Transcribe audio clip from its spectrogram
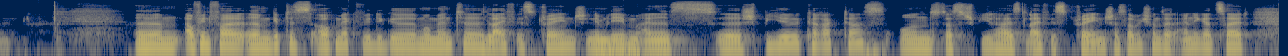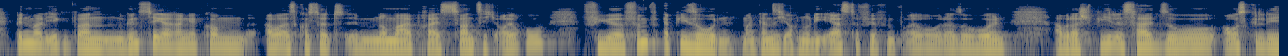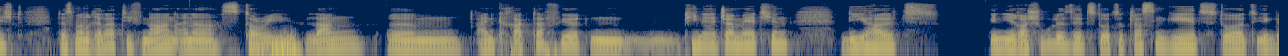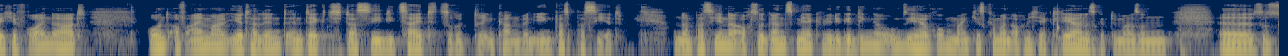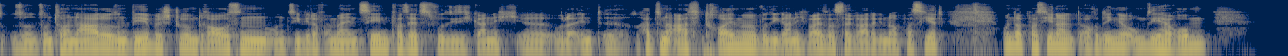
Ähm, auf jeden Fall ähm, gibt es auch merkwürdige Momente. Life is Strange in dem Leben eines äh, Spielcharakters und das Spiel heißt Life is Strange. Das habe ich schon seit einiger Zeit. Bin mal irgendwann günstiger rangekommen, aber es kostet im Normalpreis 20 Euro für fünf Episoden. Man kann sich auch nur die erste für fünf Euro oder so holen. Aber das Spiel ist halt so ausgelegt, dass man relativ nah an einer Story lang ähm, einen Charakter führt, ein Teenager-Mädchen, die halt in ihrer Schule sitzt, dort zu Klassen geht, dort irgendwelche Freunde hat und auf einmal ihr Talent entdeckt, dass sie die Zeit zurückdrehen kann, wenn irgendwas passiert. Und dann passieren da auch so ganz merkwürdige Dinge um sie herum. Manches kann man auch nicht erklären. Es gibt immer so ein, äh, so, so, so ein Tornado, so ein Wirbelsturm draußen und sie wird auf einmal in Szenen versetzt, wo sie sich gar nicht äh, oder in, äh, hat so eine Art Träume, wo sie gar nicht weiß, was da gerade genau passiert. Und da passieren halt auch Dinge um sie herum,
